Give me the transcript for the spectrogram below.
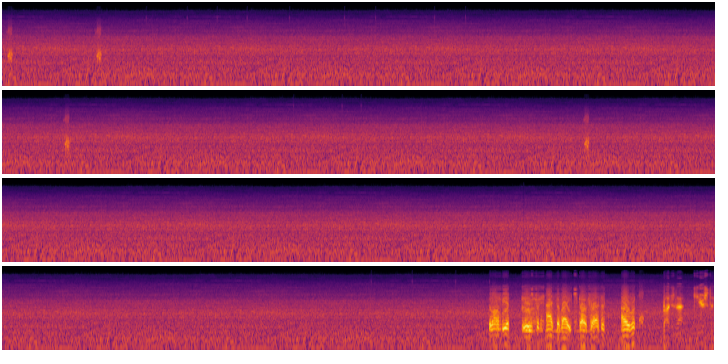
Columbia, Houston, activate Star Tracker. Over. Roger that. Houston.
